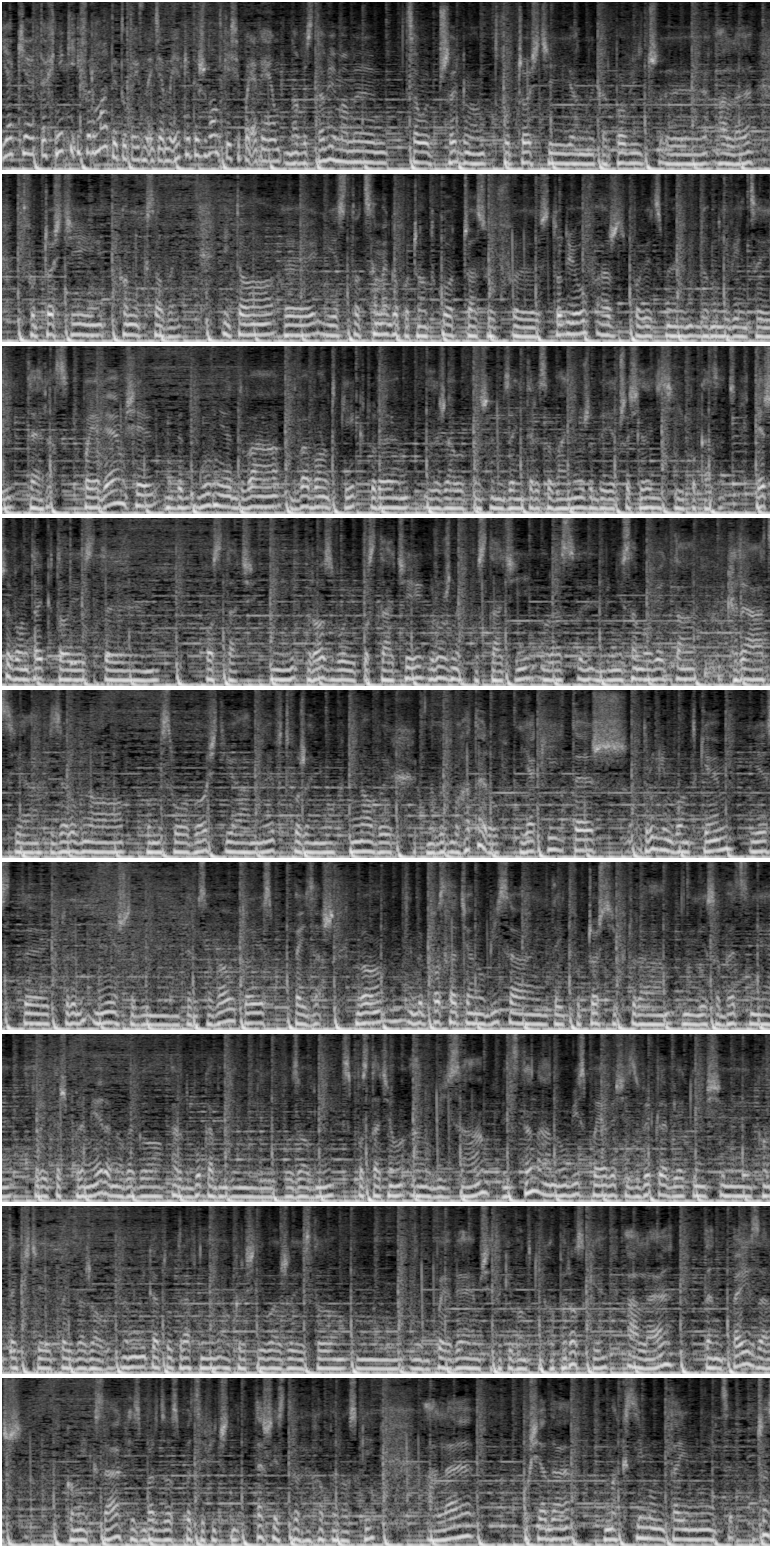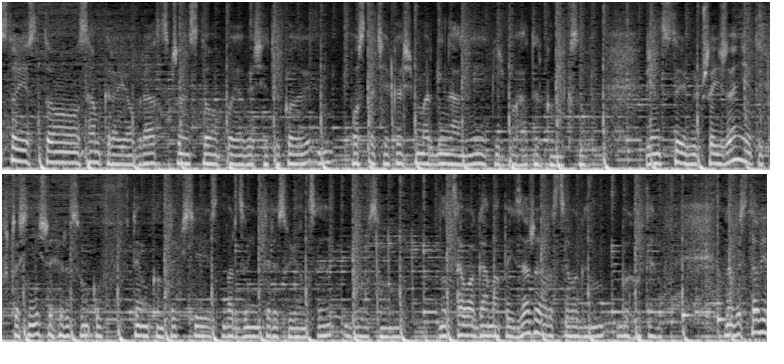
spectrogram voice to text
Jakie techniki i formaty tutaj znajdziemy? Jakie też wątki się pojawiają? Na wystawie mamy cały przegląd twórczości Janny Karpowicz, y, ale twórczości komiksowej. I to y, jest od samego początku, od czasów y, studiów, aż powiedzmy do mniej więcej teraz. Pojawiają się głównie dwa, dwa wątki, które leżały w naszym zainteresowaniu, żeby je prześledzić i pokazać. Pierwszy wątek to jest y, postać i rozwój postaci, różnych postaci oraz niesamowita kreacja, zarówno pomysłowość Joanny w tworzeniu nowych, nowych bohaterów, jak i też drugim wątkiem jest, e, który mnie szczególnie interesował, to jest pejzaż, bo jakby postać Anubisa i tej twórczości, która jest obecnie, której też premierę nowego artbooka będziemy mieli w wozowni z postacią Anubisa, więc ten Anubis pojawia się zwykle w jakimś e, kontekście pejzażowym. Dominika tu trafnie określiła, że jest to, mm, pojawiają się takie wątki hoperowskie, ale ten pejzaż w komiksach jest bardzo specyficzny. Też jest trochę hoperowski, ale posiada maksimum tajemnicy. Często jest to sam krajobraz, często pojawia się tylko postać jakaś marginalnie, jakiś bohater komiksowy. Więc przejrzenie tych wcześniejszych rysunków w tym kontekście jest bardzo interesujące, bo są no, cała gama pejzaży oraz cała gama bohaterów. Na wystawie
